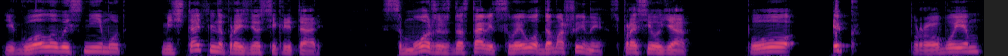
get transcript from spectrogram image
и головы снимут, мечтательно произнес секретарь. Сможешь доставить своего до машины? Спросил я. По... Эк. Пробуем.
